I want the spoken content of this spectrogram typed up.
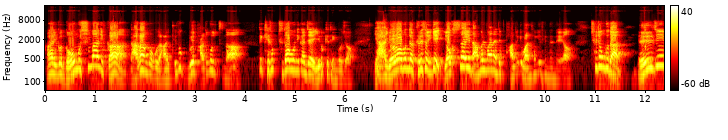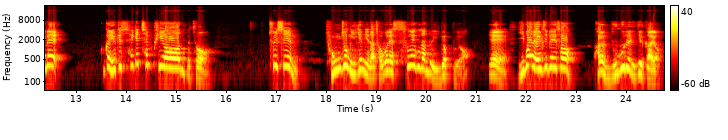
아 이거 너무 심하니까 나간 거고요. 아 계속 왜 바둑을 두나? 근데 계속 두다 보니까 이제 이렇게 된 거죠. 야 여러분들 그래서 이게 역사에 남을 만한 이제 바둑이 완성이 됐는데요. 최종 구단 LG배 그러니까 이렇게 세계 챔피언 그렇죠. 출신 종종 이깁니다. 저번에 스웨 구단도 이겼고요. 예, 이번 LG배에서 과연 누구를 이길까요?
